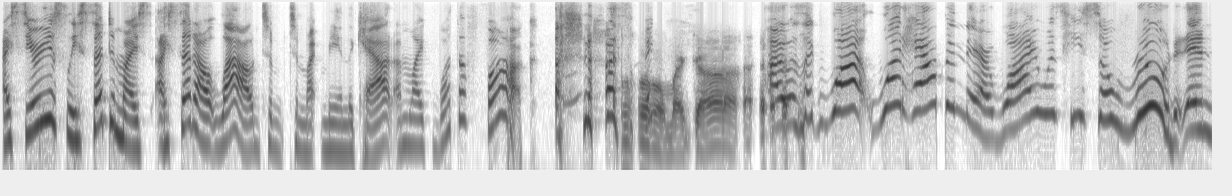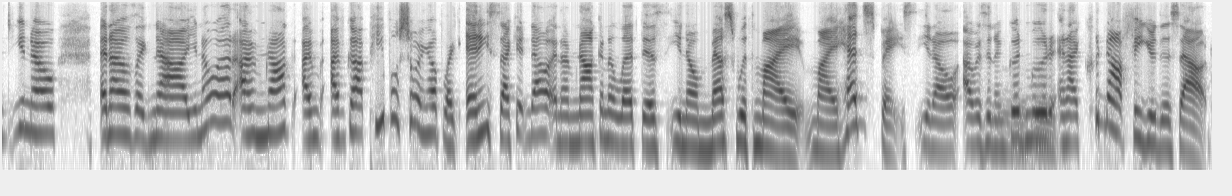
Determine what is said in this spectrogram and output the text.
I seriously said to my, I said out loud to, to my, me and the cat, I'm like, what the fuck? oh my god! I was like, what? What happened there? Why was he so rude? And you know, and I was like, nah, you know what? I'm not. I'm. I've got people showing up like any second now, and I'm not going to let this, you know, mess with my my headspace. You know, I was in a good mm-hmm. mood, and I could not figure this out.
